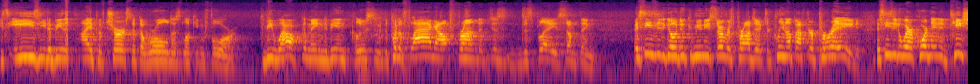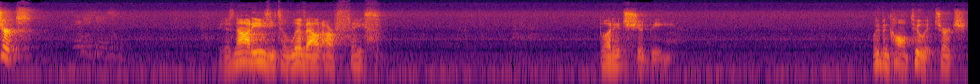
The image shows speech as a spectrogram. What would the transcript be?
It's easy to be the type of church that the world is looking for. To be welcoming, to be inclusive, to put a flag out front that just displays something. It's easy to go do community service projects or clean up after a parade. It's easy to wear coordinated t shirts. It is not easy to live out our faith, but it should be. We've been called to it, church.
